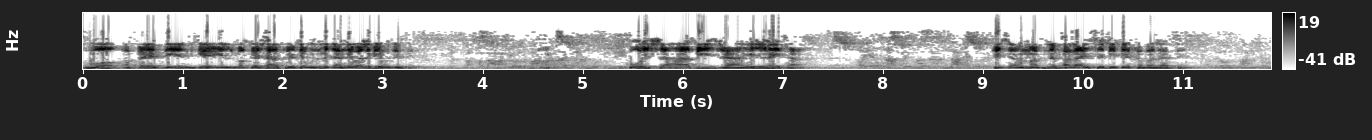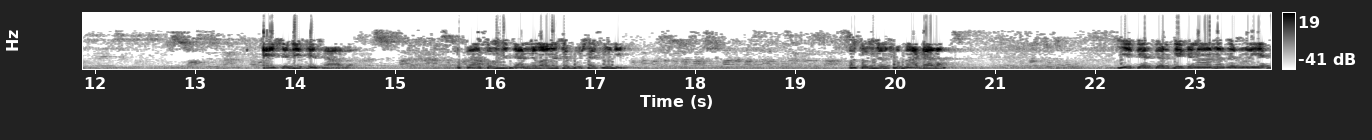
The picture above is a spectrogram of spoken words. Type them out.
وہ اپنے دین کے علم کے ساتھ پھرتے ان میں جاننے والے بھی ہوتے تھے۔ کوئی صحابی جاہل نہیں تھا۔ جیسے ہم اپنے فرائی سے بھی بے خبر رہتے ہیں۔ ایسے نہیں تھے صحابہ۔ تو کہا تم نے جاننے والوں سے پوچھا کیوں نہیں؟ اور تم نے اس کو مار ڈالا۔ یہ کہہ کر کے کہ نانا ضروری ہے۔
